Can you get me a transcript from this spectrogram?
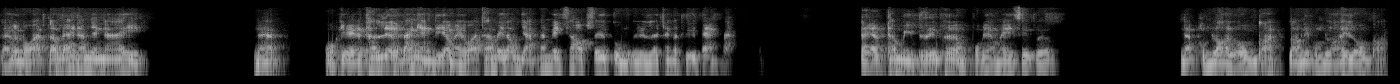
หลายคนบอกว่าแล้วแบงก์ทำยังไงนะฮะโอเค ถ้าเลือกแบงก์อย่างเดียวหมายความว่าถ้าไม่ต้องยับถ้าไม่ชอบซื้อกลุ่มอื่นเลยท่านก็ถือแบงก์ไปแต่ถ้ามีซื้อเพิ่ม ผมยังไม่ซื้อเพิ่มนะผมรอลงก่อน รอบนี้ผมรอให้ลงก่อน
